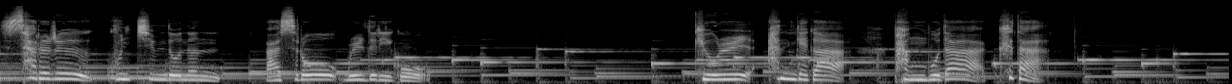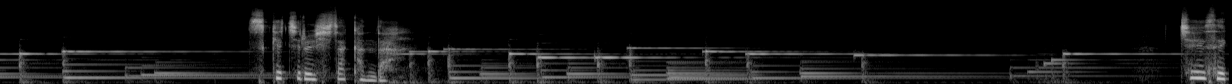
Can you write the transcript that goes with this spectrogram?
사르르 군침 도는 맛으로 물들이고 귤 한 개가 방보다 크다. 스케치를 시작한다. 채색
